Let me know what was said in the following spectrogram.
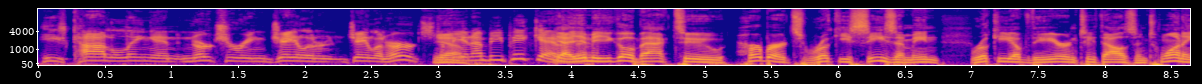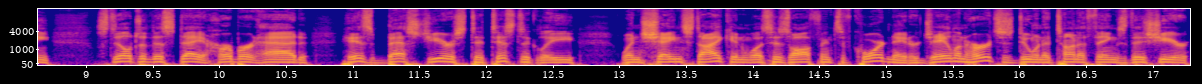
he's coddling and nurturing Jalen Jalen Hurts to Yeah. be an MVP candidate. Yeah. I mean, you go back to Herbert's rookie season. I mean, rookie of the year in 2020. Still to this day, Herbert had his best year statistically when Shane Steichen was his offensive coordinator. Jalen Hurts is doing a ton of things this year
